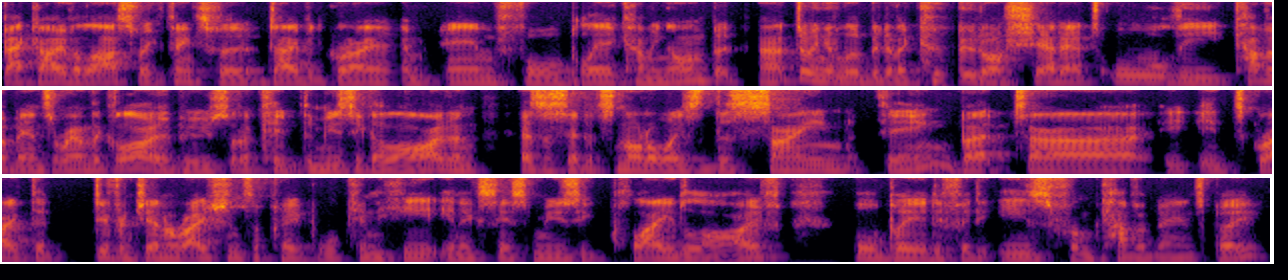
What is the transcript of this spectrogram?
back over last week. Thanks for David Graham and for Blair coming on, but uh, doing a little bit of a kudos shout out to all the cover bands around the globe who sort of keep the music alive. And as I said, it's not always the same thing, but uh, it's great that different generations of people can hear INXS music played live, albeit if it is from cover bands. Bee.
